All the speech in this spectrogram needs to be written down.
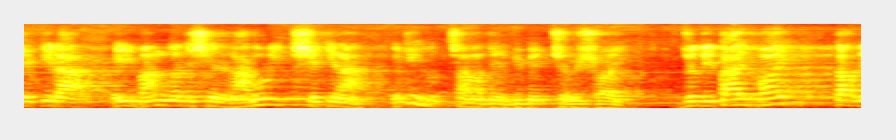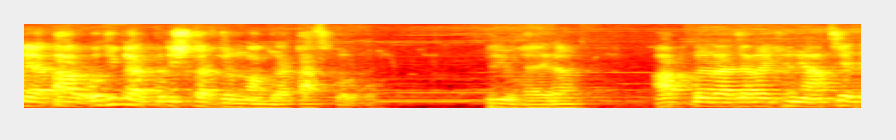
সে কিনা, এই বাংলাদেশের নাগরিক সে কিনা এটি হচ্ছে আমাদের বিবেচ্য বিষয়। যদি তাই হয়, তাহলে তার অধিকার প্রতিষ্ঠার জন্য আমরা কাজ করব। প্রিয় ভাইয়েরা, আপনারা যারা এখানে আছেন,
